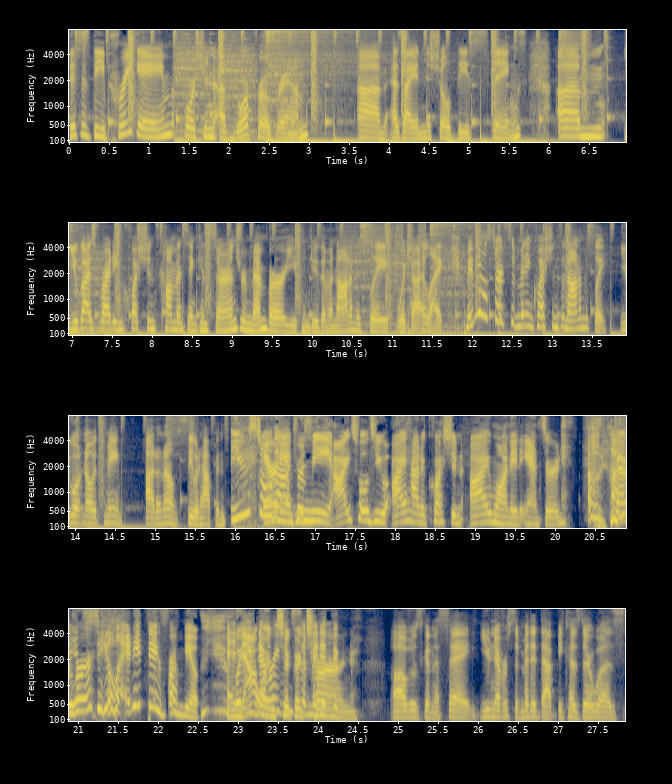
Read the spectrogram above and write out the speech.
This is the pregame portion of your program. Um, as I initial these things, um, you guys writing questions, comments, and concerns. Remember, you can do them anonymously, which I like. Maybe I'll start submitting questions anonymously. You won't know it's me. I don't know. See what happens. You stole Erin that Andrews- from me. I told you I had a question I wanted answered. Oh, I Remember? didn't steal anything from you. And But that one took a submitted the- turn. I was going to say, you never submitted that because there was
